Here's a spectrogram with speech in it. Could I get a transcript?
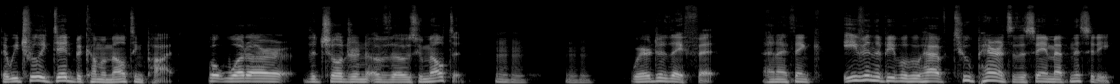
that we truly did become a melting pot. But what are the children of those who melted? Mm-hmm. Mm-hmm. Where do they fit? And I think even the people who have two parents of the same ethnicity,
